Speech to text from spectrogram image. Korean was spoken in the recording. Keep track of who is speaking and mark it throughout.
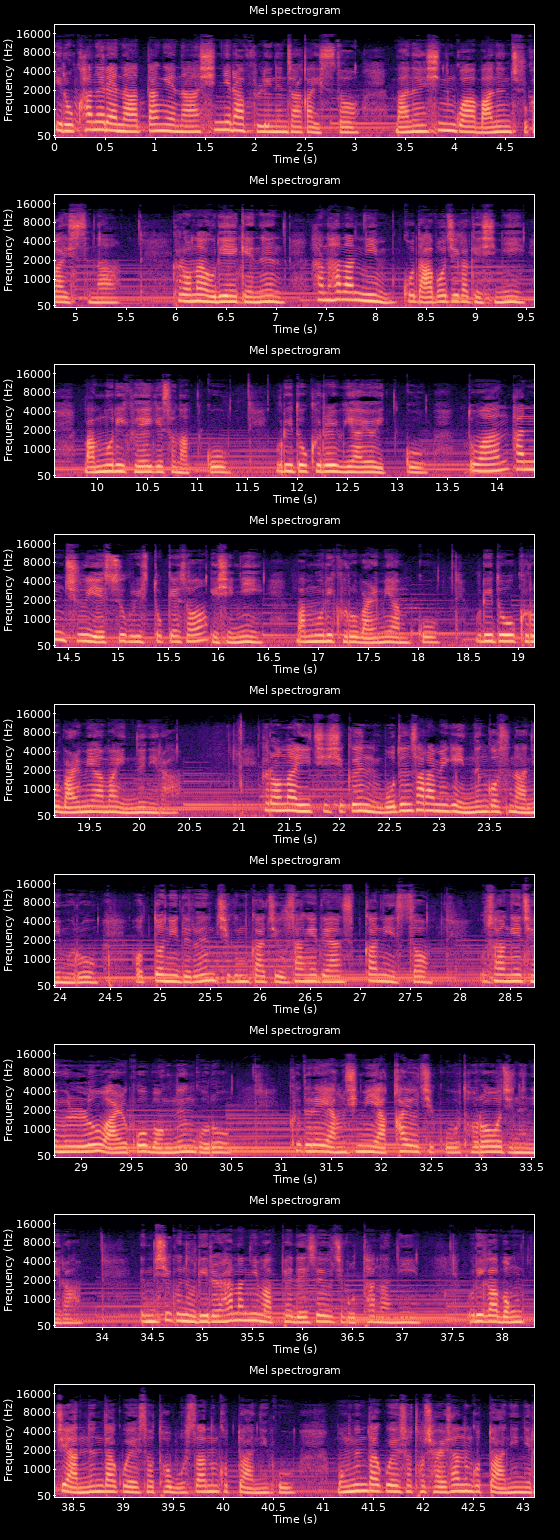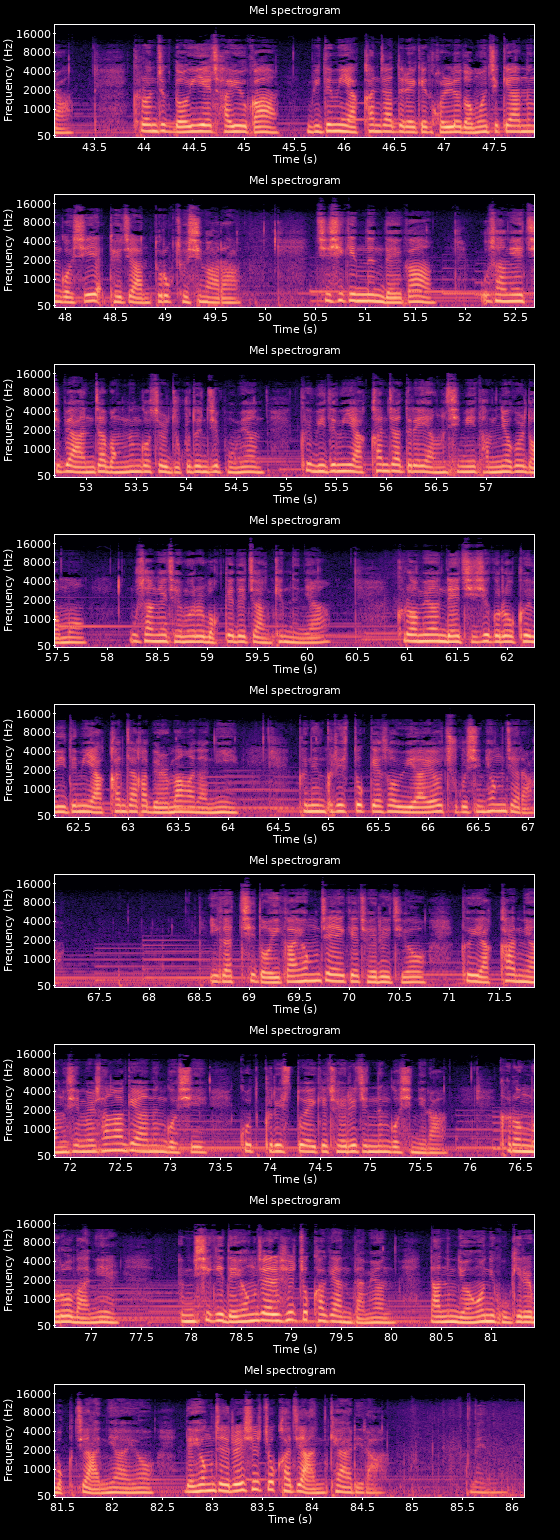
Speaker 1: 비록 하늘에나 땅에나 신이라 불리는 자가 있어 많은 신과 많은 주가 있으나 그러나 우리에게는 한 하나님 곧 아버지가 계시니 만물이 그에게서 났고 우리도 그를 위하여 있고 또한 한 주 예수 그리스도께서 계시니 만물이 그로 말미암고 우리도 그로 말미암아 있느니라. 그러나 이 지식은 모든 사람에게 있는 것은 아니므로 어떤 이들은 지금까지 우상에 대한 습관이 있어 우상의 제물로 알고 먹는 고로 그들의 양심이 약하여지고 더러워지느니라. 음식은 우리를 하나님 앞에 내세우지 못하나니 우리가 먹지 않는다고 해서 더 못 사는 것도 아니고 먹는다고 해서 더 잘 사는 것도 아니니라. 그런즉 너희의 자유가 믿음이 약한 자들에게 걸려 넘어지게 하는 것이 되지 않도록 조심하라. 지식 있는 내가 우상의 집에 앉아 먹는 것을 누구든지 보면 그 믿음이 약한 자들의 양심이 담력을 넘어 우상의 재물을 먹게 되지 않겠느냐? 그러면 내 지식으로 그 믿음이 약한 자가 멸망하나니 그는 그리스도께서 위하여 죽으신 형제라. 이같이 너희가 형제에게 죄를 지어 그 약한 양심을 상하게 하는 것이 곧 그리스도에게 죄를 짓는 것이니라. 그러므로 만일 음식이 내 형제를 실족하게 한다면 나는 영원히 고기를 먹지 아니하여 내 형제를 실족하지 않게 하리라. 아멘.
